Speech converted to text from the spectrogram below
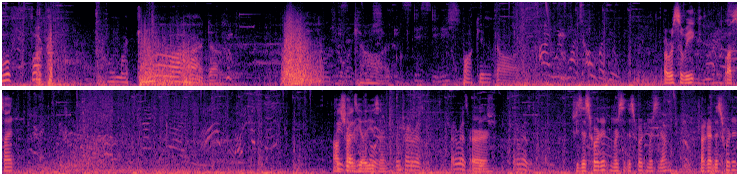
Oh fuck! Oh my god! God! Its destination. Fucking god! I will watch over you. Orisa weak. Left side. I'll try to heal you, Zen. on. Don't try to res him. Try to res him, Er. Try to res him. She's discorded. Mercy discord. Mercy down. Junkrat discorded.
